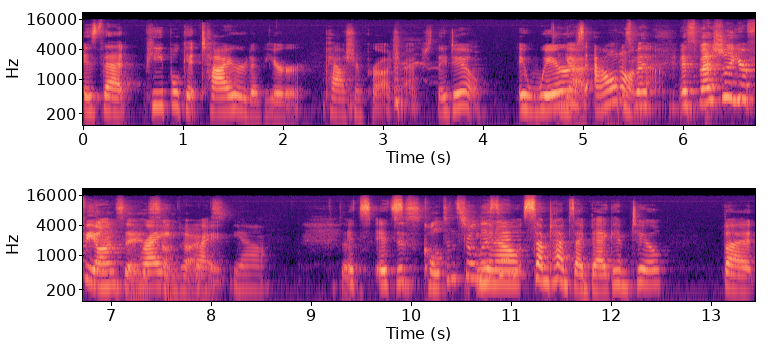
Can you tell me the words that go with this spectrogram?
is that people get tired of your passion project. They do. It wears Yeah. out on Espe- them. especially your fiance. Right. sometimes. Right. Yeah. It's it's Does Colton still you listen? know sometimes I beg him to, but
